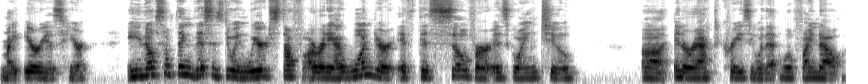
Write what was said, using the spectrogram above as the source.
my areas here. You know something? This is doing weird stuff already. I wonder if this silver is going to uh, interact crazy with it. We'll find out.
